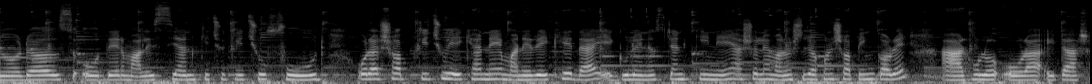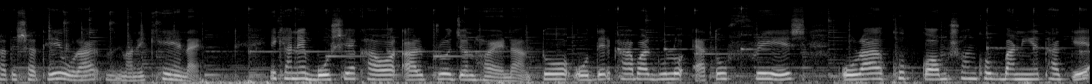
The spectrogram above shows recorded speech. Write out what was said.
নুডলস, ওদের মালয়েশিয়ান কিছু কিছু ফুড, ওরা সব কিছু এখানে মানে রেখে দেয়, এগুলো ইনস্ট্যান্ট কিনে। আসলে মানুষ যখন শপিং করে, আর হলো ওরা এটা সাথে সাথে ওরা মানে খেয়ে নেয়। এখানে বসে খাওয়ার আর প্রয়োজন হয় না। তো ওদের খাবারগুলো এত ফ্রেশ, ওরা খুব কম সংখ্যক বানিয়ে থাকে।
